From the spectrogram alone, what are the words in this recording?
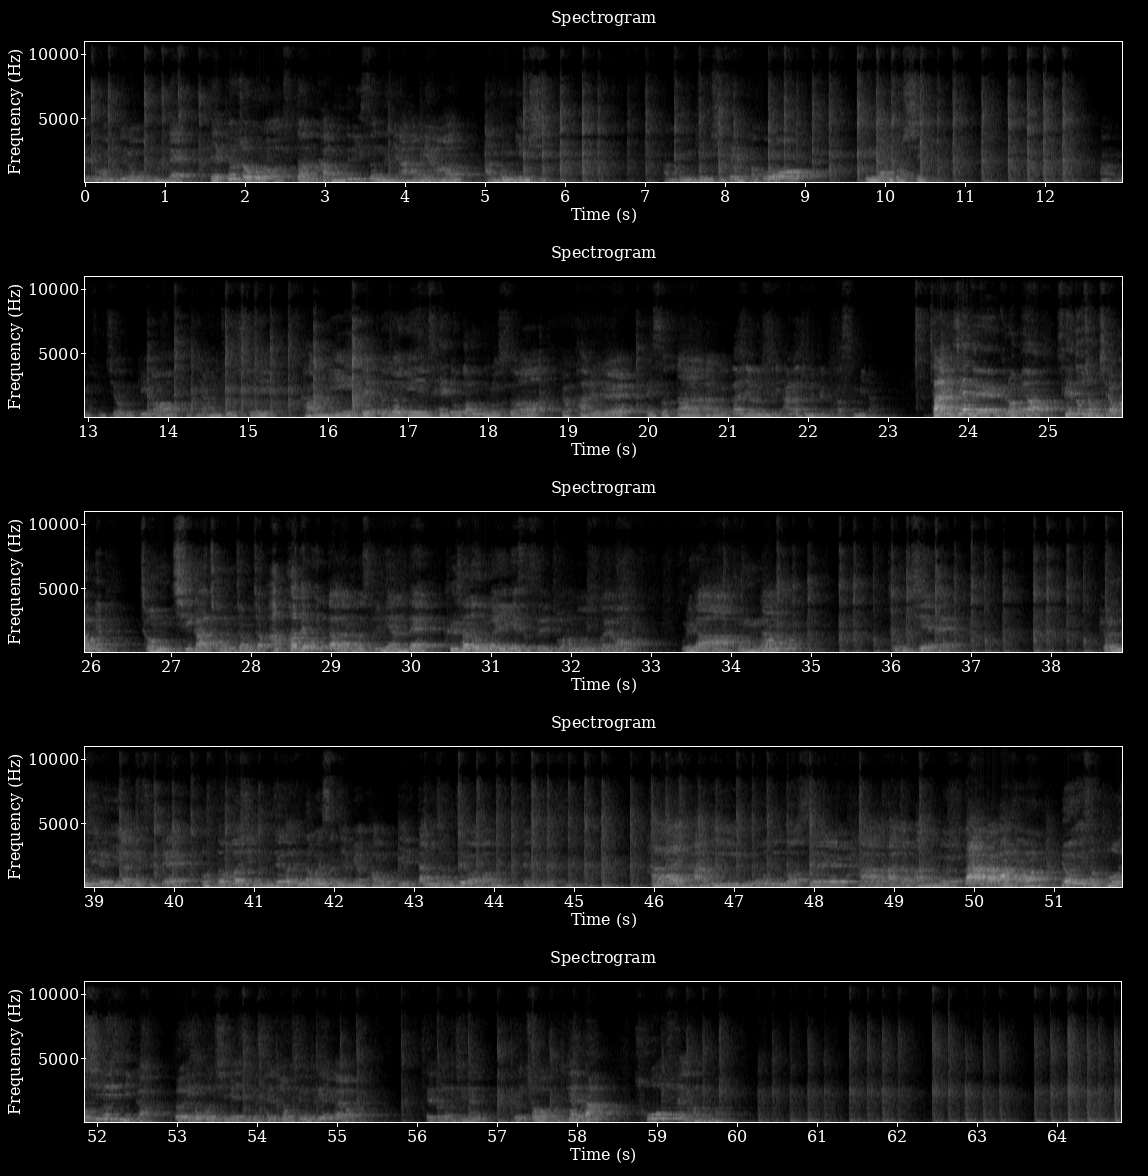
세도 가문이라고 부르는데 대표적으로 어떤 가문들이 있었느냐 하면 안동김씨. 안동김씨 세력하고 풍량조씨. 아 여기 좀 지워볼게요. 풍량조씨 가문이 대표적인 세도 가문으로서 역할을 했었다라는 것까지 여러분들이 알아두면 될 것 같습니다. 자 이제는 그러면 세도 정치라고 하면 정치가 점점점 악화되고 있다는 것을 의미하는데 그 전에 우리가 얘기했었어요. 이쪽으로 한번 와볼까요? 우리가 동당 정치의 변질을 이야기했을 때 어떤 것이 문제가 된다고 했었냐면 바로 일당 전제화가 문제가 된다 했습니다. 하나의 당이 모든 것을 다 가져가는 거였다라고 하면 여기서 더 심해지니까 여기서 더 심해지니까 세도 정치는 어떻게 될까요? 세도 정치는 그렇죠. 어떻게 한다? 소수의 가문만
